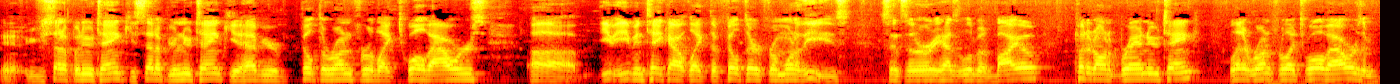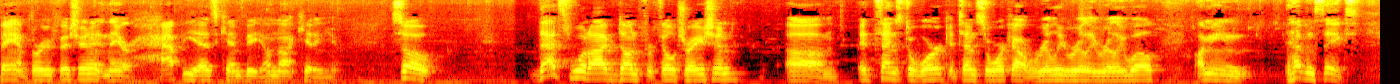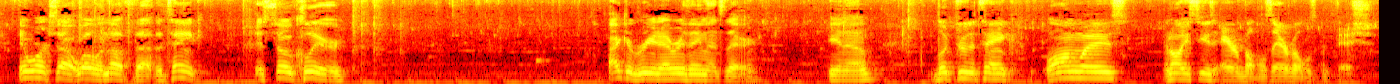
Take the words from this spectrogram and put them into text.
You set up a new tank, you set up your new tank, you have your filter run for like 12 hours uh, even take out like the filter from one of these since it already has a little bit of bio. Put it on a brand new tank, let it run for like 12 hours, and bam, throw your fish in it, and they are happy as can be. I'm not kidding you. So that's what I've done for filtration. Um, it tends to work. It tends to work out really, really, really well. I mean, heaven sakes, it works out well enough that the tank is so clear I could read everything that's there. You know, look through the tank long ways, and all you see is air bubbles, air bubbles, and fish.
